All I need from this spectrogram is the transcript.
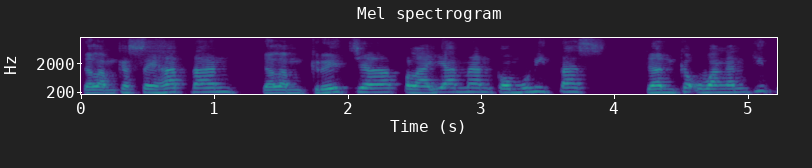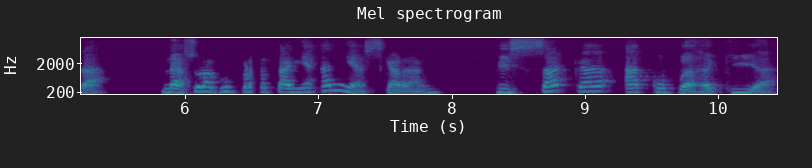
dalam kesehatan, dalam gereja, pelayanan, komunitas, dan keuangan kita. Nah, suraku pertanyaannya sekarang, bisakah aku bahagia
